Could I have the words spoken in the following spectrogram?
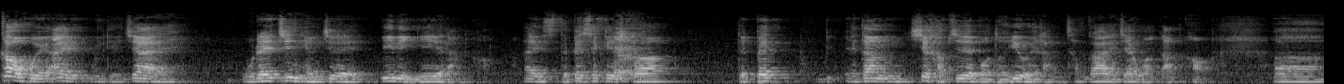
教会爱为着遮个。有咧进行即个一零一的人，吼，爱特别设计一寡特别会当适合即个无导友的人参加的即个活动，吼，啊，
